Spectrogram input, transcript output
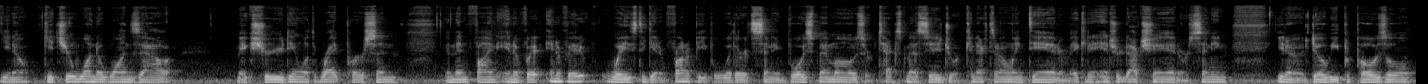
You know, get your one to ones out. Make sure you're dealing with the right person, and then find innovative, ways to get in front of people. Whether it's sending voice memos or text message, or connecting on LinkedIn, or making an introduction, or sending, you know, Adobe proposal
